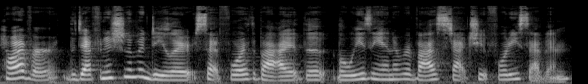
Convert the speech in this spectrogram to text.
However, the definition of a dealer set forth by the Louisiana Revised Statute 47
